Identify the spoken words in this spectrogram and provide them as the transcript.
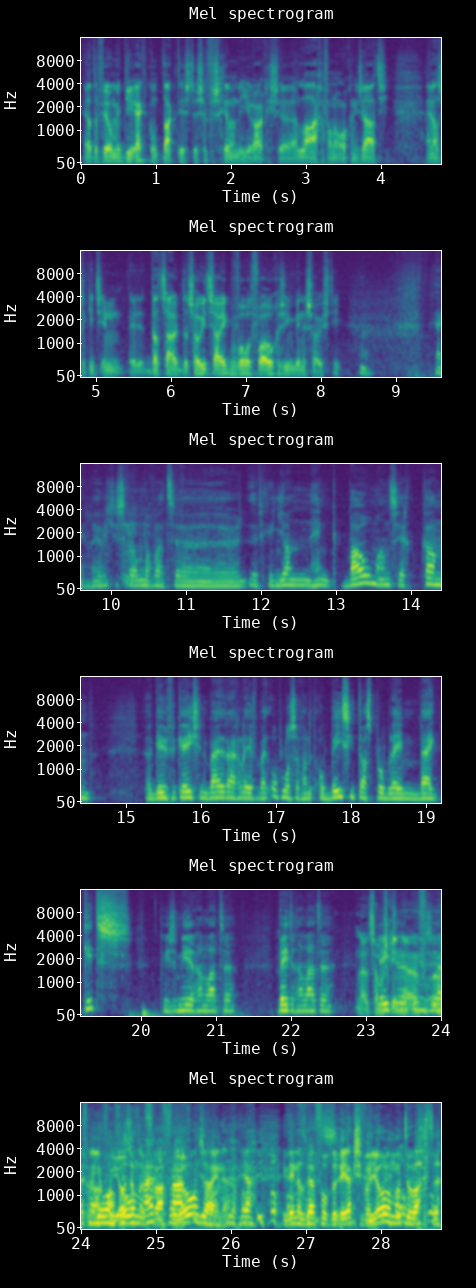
En dat er veel meer direct contact is tussen verschillende hiërarchische lagen van een organisatie. En als ik iets in, eh, dat zou, dat, zoiets zou ik bijvoorbeeld voor ogen zien binnen Society. Kijk nog eventjes, er komen nog wat. even Jan Henk Bouwman zegt: kan gamification een bijdrage leveren bij het oplossen van het obesitasprobleem bij kids? Kun je ze meer gaan laten, beter gaan laten? Nou, dat zou Eten, misschien eh, een, ze- een vraag Johan voor Johan, even een vraag voor uitvragen Johan van zijn. Johan. Hè? Ja, ik denk dat we even op de reactie van Johan moeten wachten.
